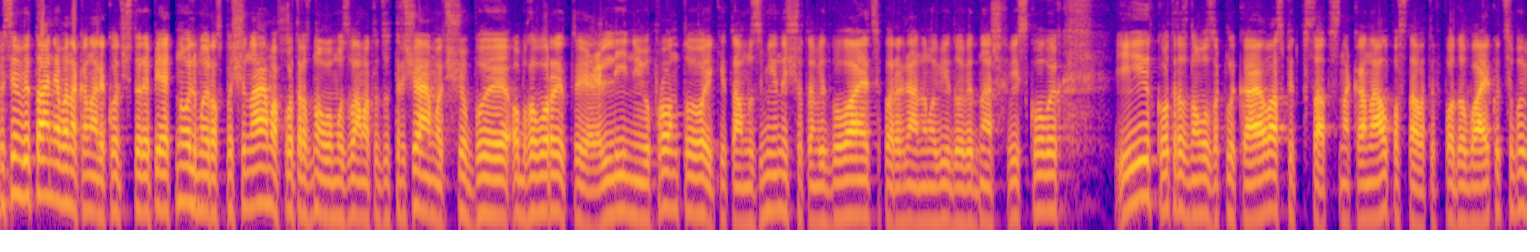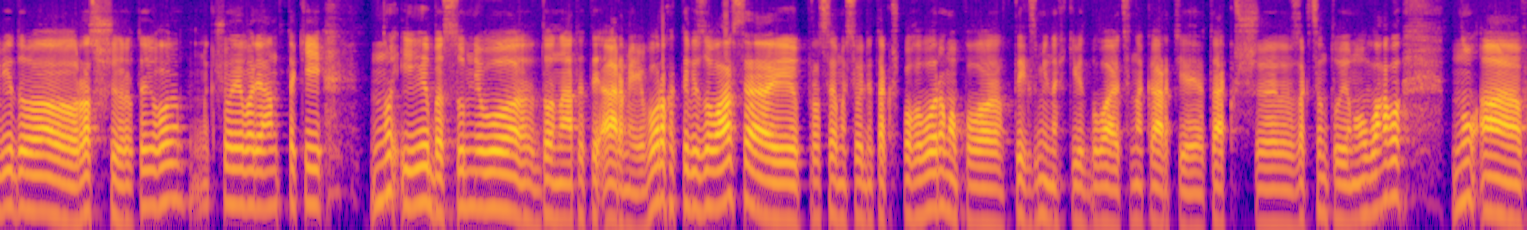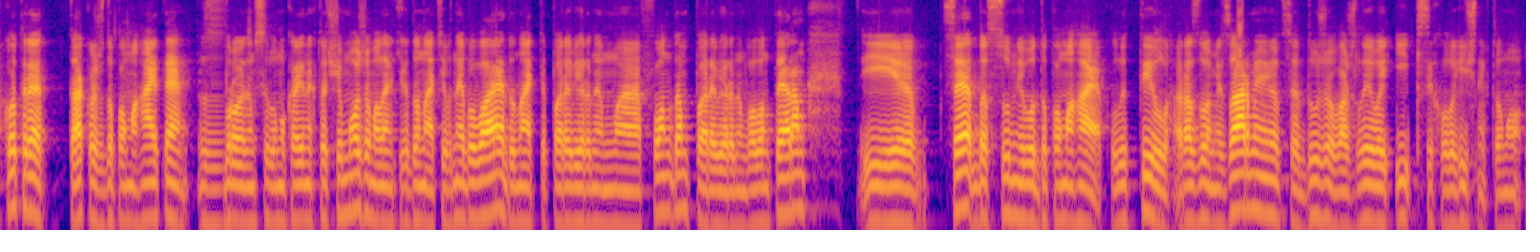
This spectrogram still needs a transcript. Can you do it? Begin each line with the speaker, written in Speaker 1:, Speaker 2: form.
Speaker 1: Усім вітання. Ви на каналі Код 450. Ми розпочинаємо. Вкотре знову ми з вами тут зустрічаємося, щоб обговорити лінію фронту, які там зміни, що там відбувається. Переглянемо відео від наших військових. І вкотре знову закликаю вас підписатися на канал, поставити вподобайку цьому відео, розширити його, якщо є варіант такий. Ну і без сумніву донатити армії. Ворог активізувався, і про це ми сьогодні також поговоримо. По тих змінах, які відбуваються на карті, також е, заакцентуємо увагу. Ну а вкотре також допомагайте Збройним силам України. Хто чи може, маленьких донатів не буває. Донатьте перевіреним е, фондам, перевіреним волонтерам. І це без сумніву допомагає. Коли тил разом із армією, це дуже важливий і психологічний, в тому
